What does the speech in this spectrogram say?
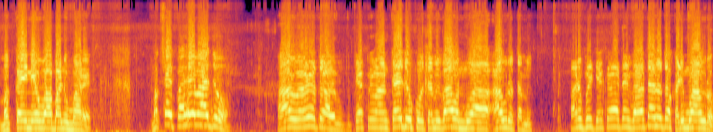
મકાઈ ને એવું બાબાનું મારે. મકાઈ પહેવા વાજો સારું હવે તો ટ્રેક્ટર વાળાને કહી દઉં કહું તમે વાવો ને હું આવરો તમે. સારું ભાઈ ટ્રેક્ટર વાળા તમે વાવતા છો તો ઘડી હું આવરો.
